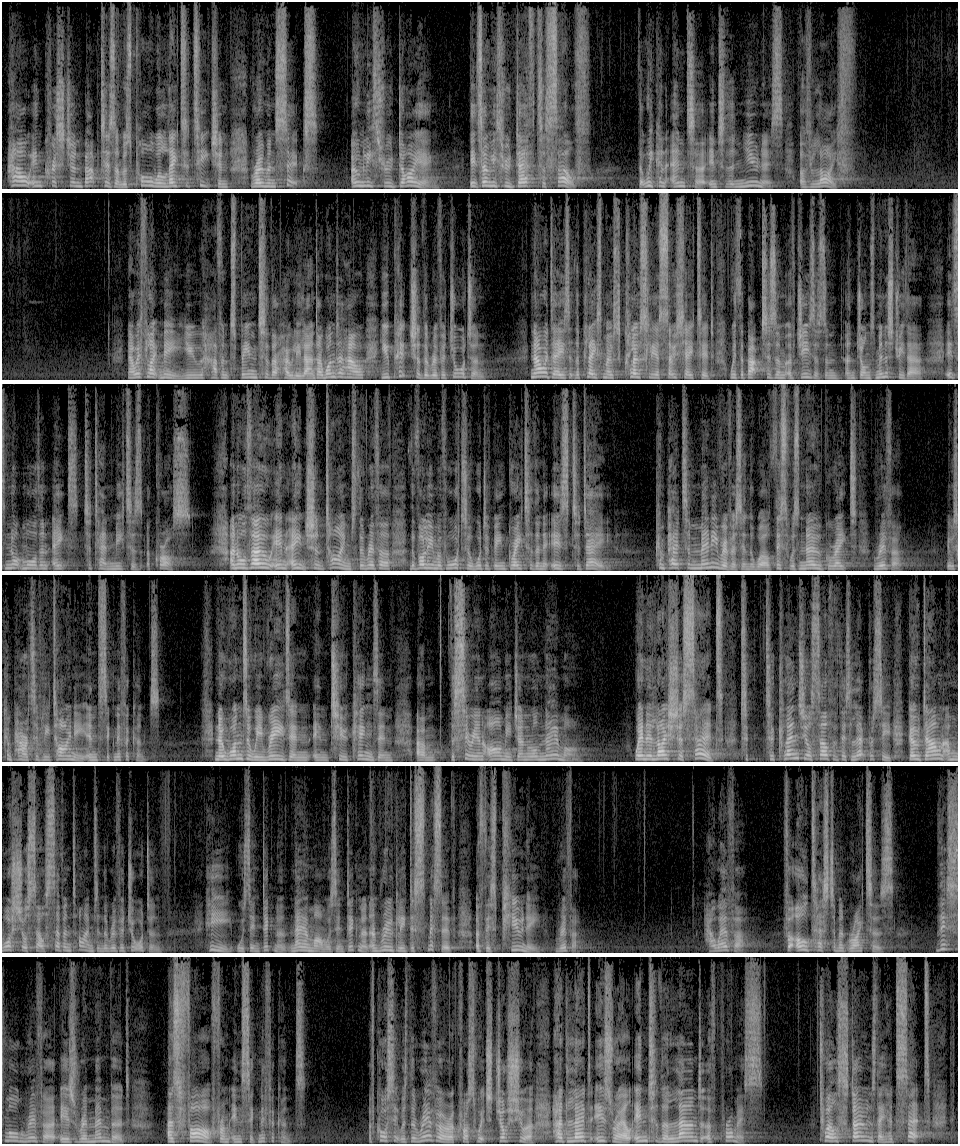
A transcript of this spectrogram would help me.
How in Christian baptism, as Paul will later teach in Romans 6, only through dying, it's only through death to self that we can enter into the newness of life. Now, if like me, you haven't been to the Holy Land, I wonder how you picture the River Jordan. Nowadays, at the place most closely associated with the baptism of Jesus and, and John's ministry there, it's not more than eight to 10 meters across. And although in ancient times the river, the volume of water would have been greater than it is today, compared to many rivers in the world, this was no great river. It was comparatively tiny, insignificant. No wonder we read in, in 2 Kings in um, the Syrian army general Naaman, when Elisha said, to, to cleanse yourself of this leprosy, go down and wash yourself seven times in the river Jordan. He was indignant, Naaman was indignant and rudely dismissive of this puny river. However, for Old Testament writers, this small river is remembered as far from insignificant. Of course, it was the river across which Joshua had led Israel into the land of promise. Twelve stones they had set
